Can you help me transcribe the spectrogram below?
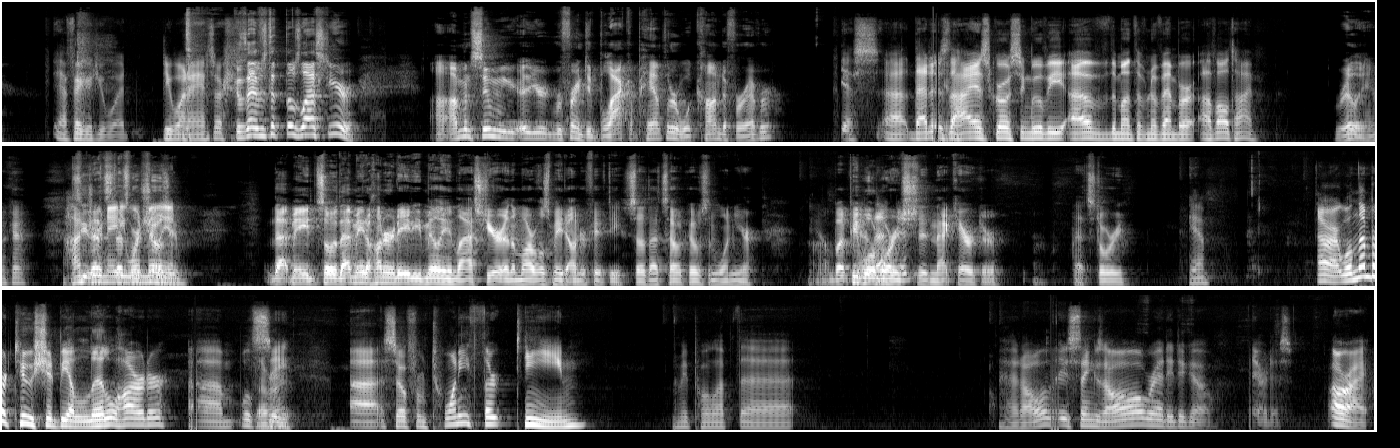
Yeah, I figured you would. Do you want to answer? Because that was that was last year. Uh, I'm assuming you're you're referring to Black Panther: Wakanda Forever. yes. Uh, that is the highest grossing movie of the month of November of all time. Really? Okay. See, that's- that's 181 it million. That made so that made 180 million last year, and the Marvels made under 50. So that's how it goes in one year. Uh, but people Yeah, are more it- interested in that character, that story. Yeah. All right. Well, number two should be a little harder. Um, we'll see. right. Uh, so from 2013, let me pull up the. I had all of these things all ready to go. There it is. All right.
